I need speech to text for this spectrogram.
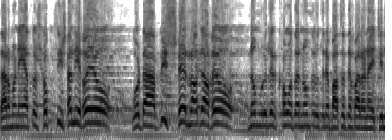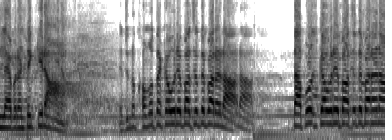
তার মানে এত শক্তিশালী হয়েও গোটা বিশ্বের রাজা হয়েও নমরুদের ক্ষমতা নমরুদের বাঁচাতে পারে নাই, চিল্লায় পড়েন ঠিক কিনা? এজন্য ক্ষমতা কাউরে বাঁচাতে পারে না, তাপস কাউরে বাঁচাতে পারে না,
